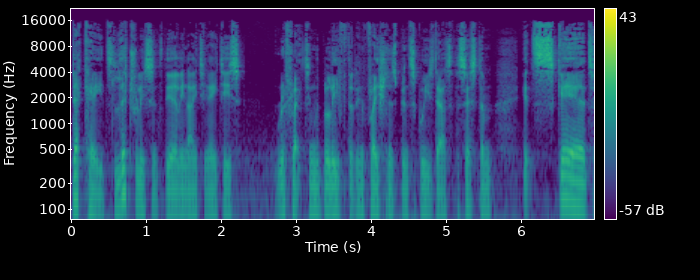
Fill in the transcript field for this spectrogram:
decades, literally since the early 1980s, reflecting the belief that inflation has been squeezed out of the system. It scared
